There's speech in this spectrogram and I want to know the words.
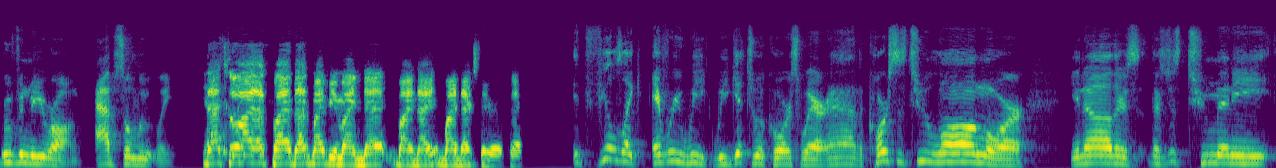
proven me wrong. Absolutely. That's why. That's why. That might be my net. My night. My next favorite pick. It feels like every week we get to a course where ah, the course is too long, or you know, there's there's just too many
